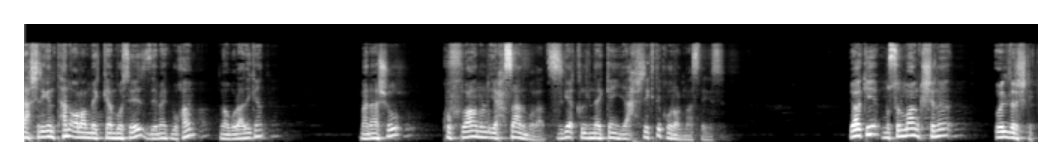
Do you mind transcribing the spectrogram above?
yaxshiligini tan ololmayotgan bo'lsangiz demak bu ham nima bo'ladi ekan? Mana shu kufronul ihson bo'ladi. Sizga qilinayotgan yaxshilikni ko'rolmasligingiz yoki musulmon kishini o'ldirishlik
